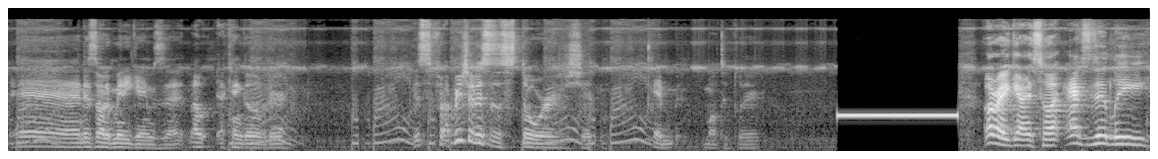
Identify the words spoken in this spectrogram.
and there's all the mini games that. Oh, I can't go over there. This is, I'm pretty sure this is a store shit and multiplayer. Alright guys, so I accidentally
